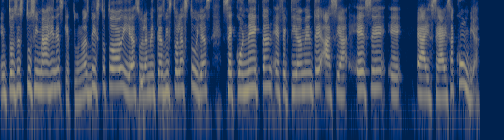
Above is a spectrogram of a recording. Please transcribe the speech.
Entonces tus imágenes que tú no has visto todavía, solamente has visto las tuyas, se conectan efectivamente hacia, ese, eh, hacia esa cumbia.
